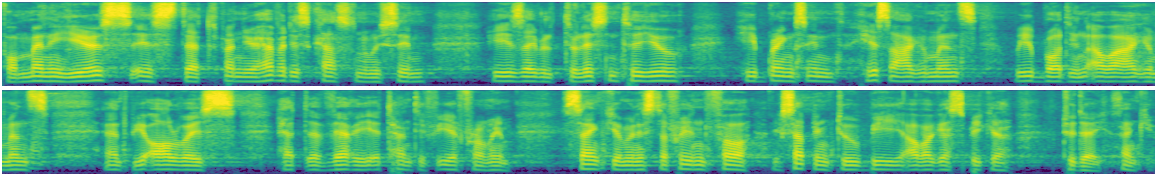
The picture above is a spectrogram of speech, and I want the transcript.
for many years, is that when you have a discussion with him, he is able to listen to you. He brings in his arguments, we brought in our arguments, and we always had a very attentive ear from him. Thank you, Minister Frieden, for accepting to be our guest speaker today. Thank you.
